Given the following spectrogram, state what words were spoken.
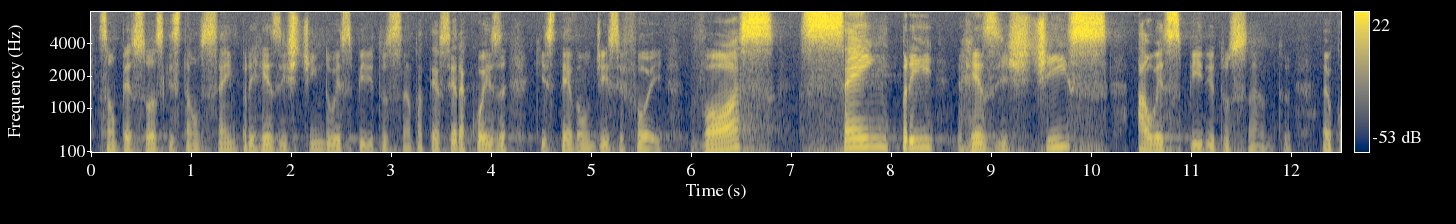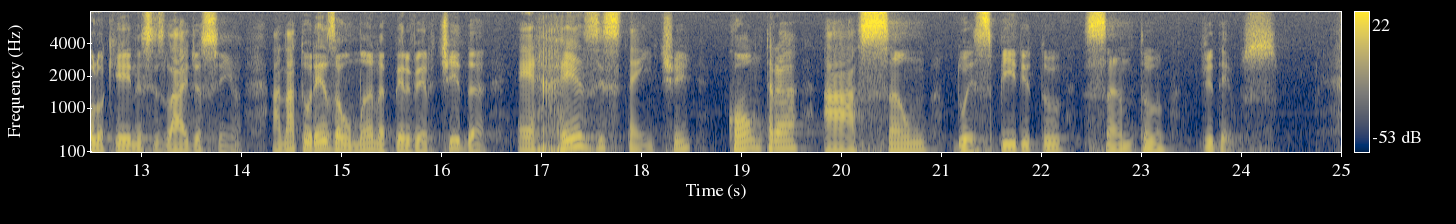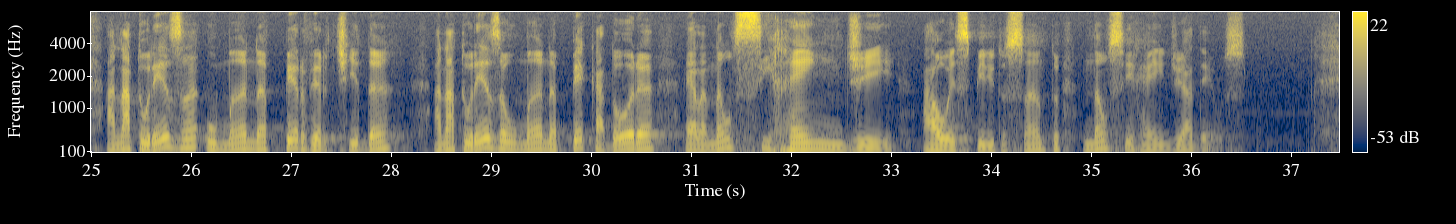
São pessoas que estão sempre resistindo o Espírito Santo. A terceira coisa que Estevão disse foi: Vós sempre resistis ao Espírito Santo. Eu coloquei nesse slide assim: ó, a natureza humana pervertida é resistente contra a ação do Espírito Santo de Deus. A natureza humana pervertida A natureza humana pecadora, ela não se rende ao Espírito Santo, não se rende a Deus.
